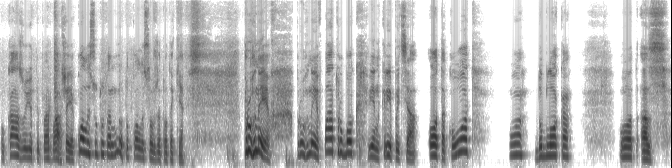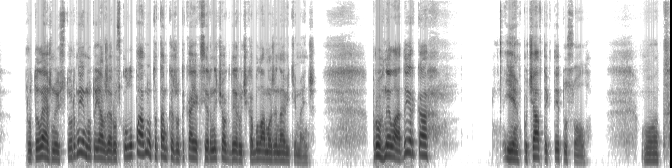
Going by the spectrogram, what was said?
показую тепер. А, ще є колесо тут, ну то колесо вже то таке. Пругнив. Пругнив патрубок, він кріпиться отако от, о, до блока. От, а з протилежної сторони, ну то я вже розколупав, ну то там кажу, така як сірничок дирочка була, може навіть і менше. Прогнила дирка і почав текти тусол. От.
